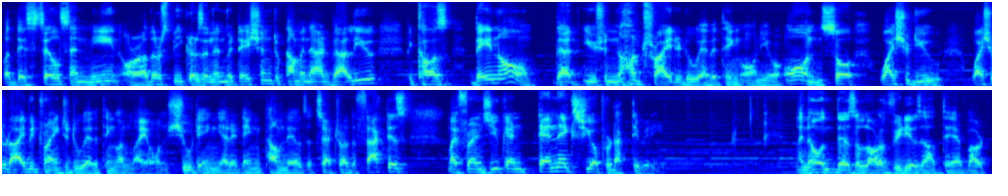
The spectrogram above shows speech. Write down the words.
but they still send me or other speakers an invitation to come and add value because they know that you should not try to do everything on your own. So, why should you? Why should I be trying to do everything on my own? Shooting, editing, thumbnails, etc. The fact is, my friends, you can 10x your productivity. I know there's a lot of videos out there about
